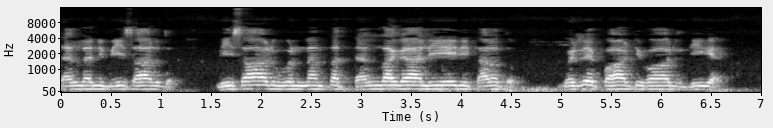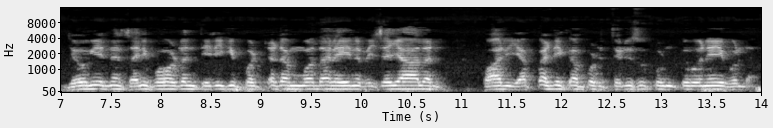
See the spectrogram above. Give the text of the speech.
తెల్లని మీసాలతో మీసాలు ఉన్నంత తెల్లగా లేని తలతో గొర్రెపాటి వారు దిగారు. జోగేంద్ర చనిపోవడం తిరిగి పుట్టడం మొదలైన విషయాలను వారు ఎప్పటికప్పుడు తెలుసుకుంటూనే ఉన్నారు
